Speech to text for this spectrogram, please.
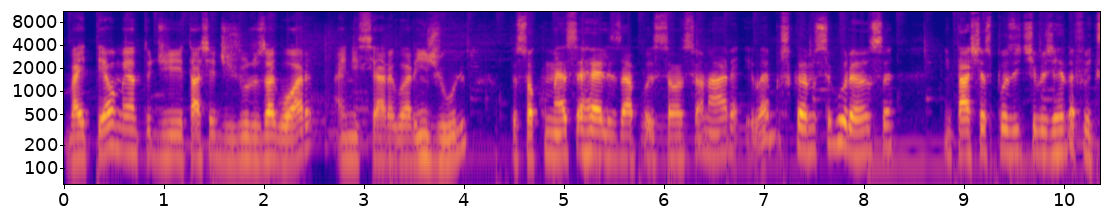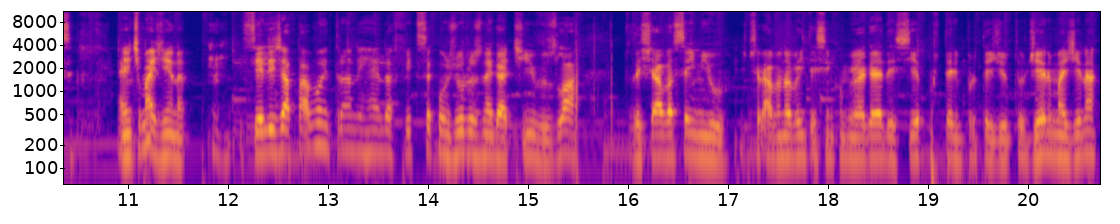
vai ter aumento de taxa de juros agora, a iniciar agora em julho. Pessoal começa a realizar a posição acionária e vai buscando segurança em taxas positivas de renda fixa. A gente imagina, se eles já estavam entrando em renda fixa com juros negativos lá, tu deixava 100 mil e tirava 95 mil e agradecia por terem protegido teu dinheiro, imagina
